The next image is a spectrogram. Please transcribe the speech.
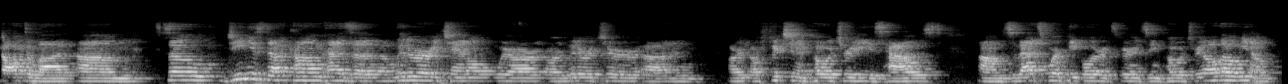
Talked a lot. Um, so Genius.com has a, a, literary channel where our, our literature uh, and our, our fiction and poetry is housed. Um, so that's where people are experiencing poetry. Although you know,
